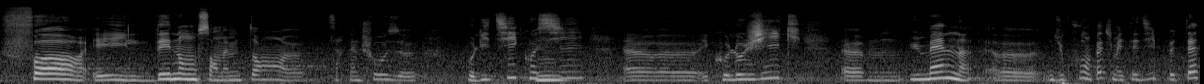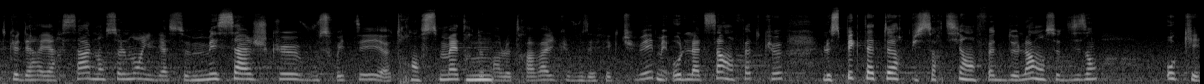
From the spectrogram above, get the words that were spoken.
fort et il dénonce en même temps euh, certaines choses euh, politiques aussi, mm. euh, écologiques, humaines. du coup, en fait, je m'étais dit peut-être que derrière ça, non seulement il y a ce message que vous souhaitez transmettre de mm. par le travail que vous effectuez, mais au-delà de ça, en fait, que le spectateur puisse sortir en fait de là en se disant, ok,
